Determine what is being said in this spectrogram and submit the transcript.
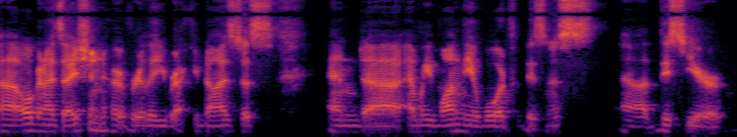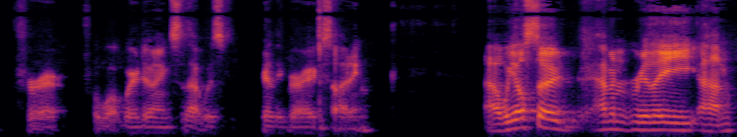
uh, organization who have really recognized us, and uh, and we won the award for business uh, this year for for what we're doing. So that was really very exciting. Uh, we also haven't really um,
